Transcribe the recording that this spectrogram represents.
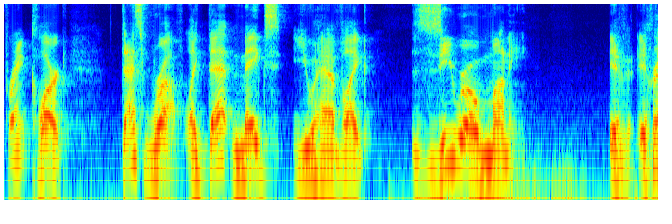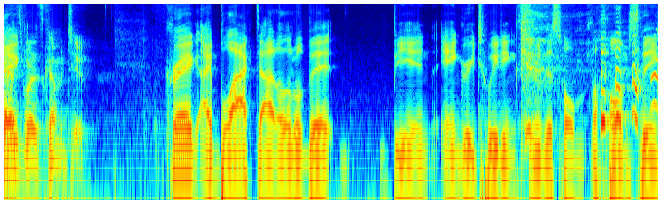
Frank Clark, that's rough. Like that makes you have like zero money. If if Craig- that's what it's coming to. Craig, I blacked out a little bit being angry tweeting through this whole Mahomes thing.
